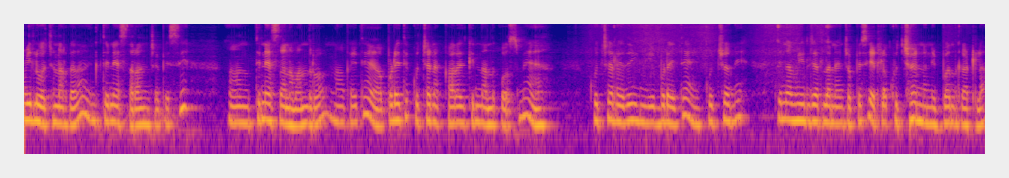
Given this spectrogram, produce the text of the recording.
వీళ్ళు వచ్చినారు కదా ఇంక తినేస్తారని చెప్పేసి తినేస్తాను అందరూ. నాకైతే అప్పుడైతే కూర్చొని కాలేజ్ కింద అందుకోసమే. కూర్చోలేదు ఇంక ఇప్పుడైతే కూర్చొని తిన్న వీలు చేతలని చెప్పేసి ఎట్లా కూర్చొని నన్ను ఇబ్బందిగా అట్లా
